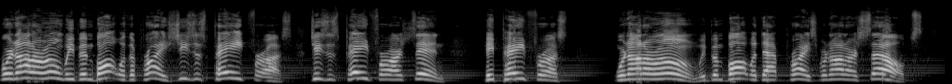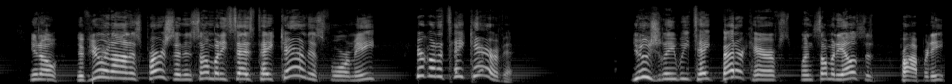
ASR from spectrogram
we're not our own. We've been bought with a price. Jesus paid for us. Jesus paid for our sin. He paid for us. We're not our own. We've been bought with that price. We're not ourselves. You know, if you're an honest person and somebody says, Take care of this for me, you're going to take care of it. Usually we take better care of when somebody else's property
